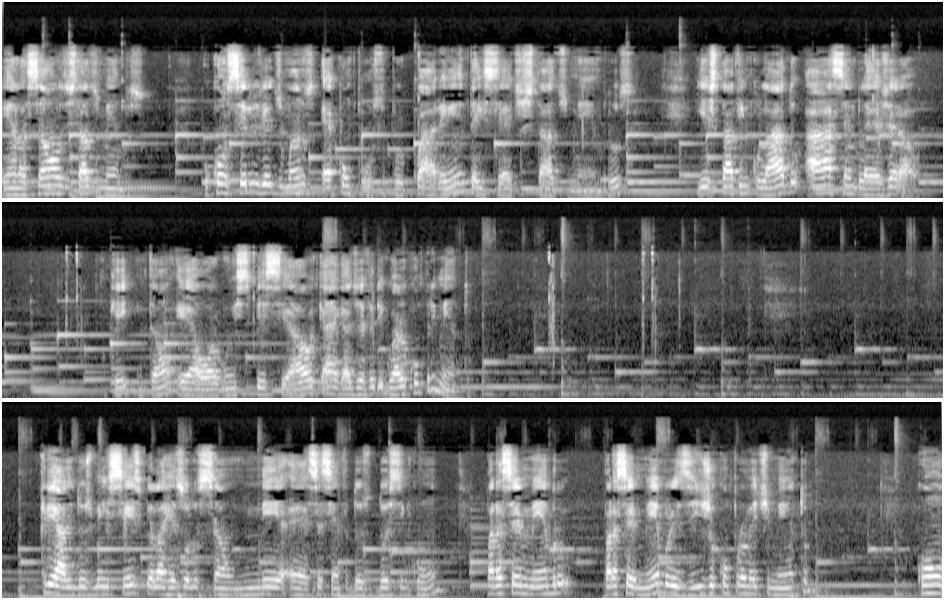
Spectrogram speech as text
em relação aos Estados-membros o Conselho de Direitos Humanos é composto por 47 Estados-membros e está vinculado à Assembleia Geral. Ok? Então, é órgão especial encarregado de averiguar o cumprimento. Criado em 2006 pela Resolução 60251, é, para ser membro, para ser membro exige o comprometimento com,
